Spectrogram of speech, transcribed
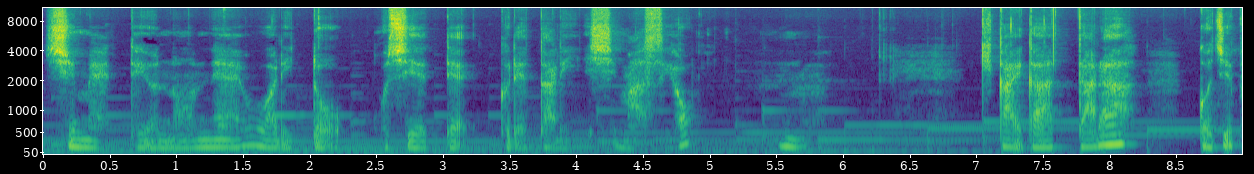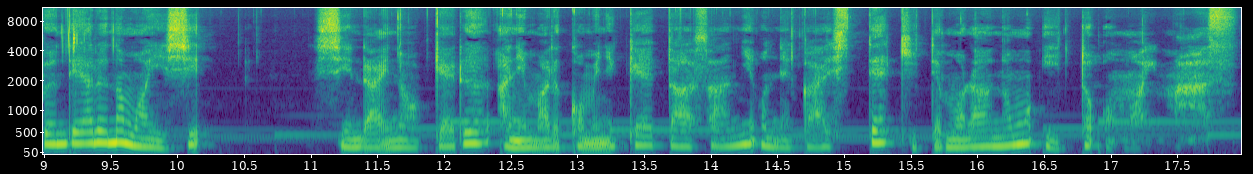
使命っていうのをね、割と教えてくれたりしますよ。うん、機会があったら、ご自分でやるのもいいし、信頼のおけるアニマルコミュニケーターさんにお願いして聞いてもらうのもいいと思います。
